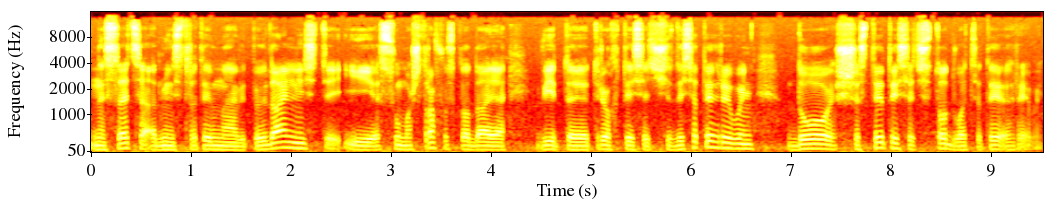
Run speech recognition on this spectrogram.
несеться адміністративна відповідальність, і сума штрафу складає від е, 3060 гривень до 6120 гривень.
